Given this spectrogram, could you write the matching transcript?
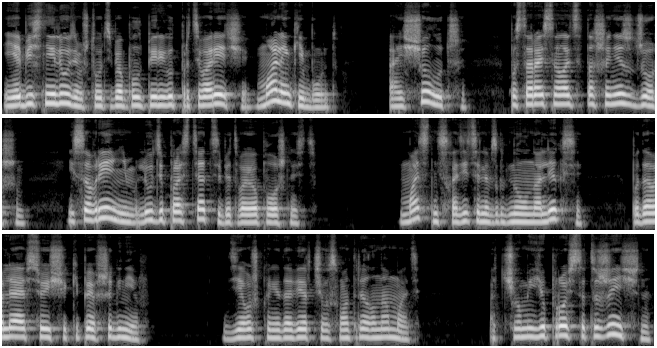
и объясни людям, что у тебя был период противоречия, маленький бунт. А еще лучше постарайся наладить отношения с Джошем, и со временем люди простят тебе твою оплошность. Мать снисходительно взглянула на Лекси, подавляя все еще кипевший гнев. Девушка недоверчиво смотрела на мать. О чем ее просит эта женщина?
